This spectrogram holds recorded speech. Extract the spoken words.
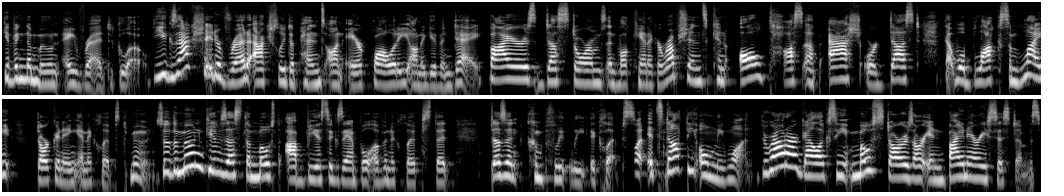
giving the moon a red glow. The exact shade of red actually depends on air quality on a given day. Fires, dust storms, and volcanic eruptions can all toss up ash or dust that will block some light, darkening an eclipsed moon. So the moon gives us the most obvious example of an eclipse that doesn't completely eclipse. But it's not the only one. Throughout our galaxy, most stars are in binary systems,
